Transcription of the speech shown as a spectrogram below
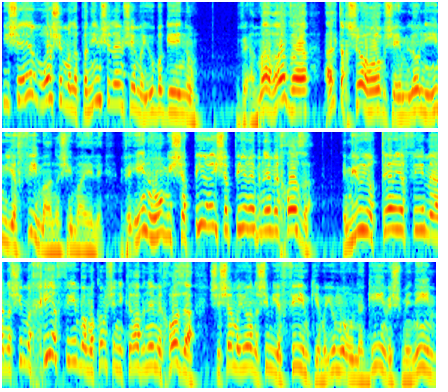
יישאר רושם על הפנים שלהם שהם היו בגיהנום. ואמר רבא, אל תחשוב שהם לא נהיים יפים האנשים האלה, ואין הוא משפירי שפירי בני מחוזה. הם יהיו יותר יפים מהאנשים הכי יפים במקום שנקרא בני מחוזה, ששם היו אנשים יפים כי הם היו מעונגים ושמנים.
